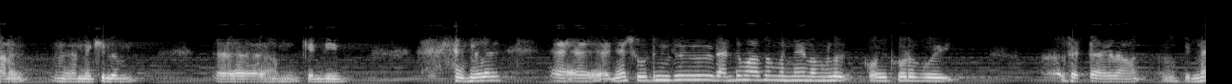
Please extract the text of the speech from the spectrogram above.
ആണ് നിഖിലും കെന്നിയും. ഞങ്ങൾ ഞാൻ ഷൂട്ടിംഗ് രണ്ടു മാസം മുന്നേ നമ്മൾ കോഴിക്കോട് പോയി സെറ്റ് ആയതാണ്. പിന്നെ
